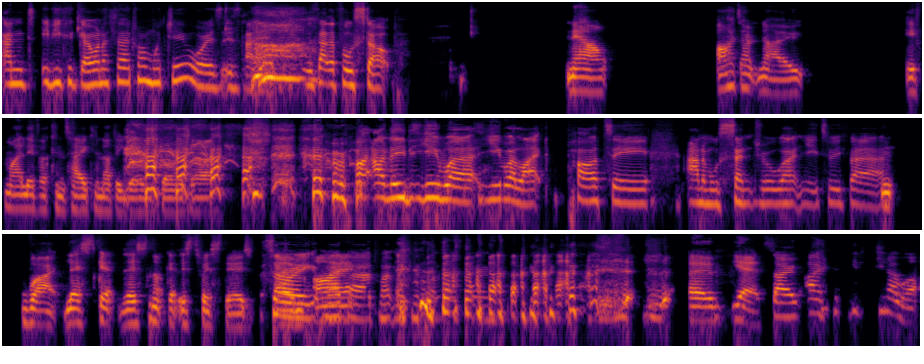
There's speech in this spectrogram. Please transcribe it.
and if you could go on a third one, would you, or is is that is that the full stop? Now, I don't know if my liver can take another year right. I mean, you were you were like party animal central, weren't you? To be fair. Right. Let's get let's not get this twisted. Sorry, um, my I... bad. Might make um, yeah. So I, you, you know what?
